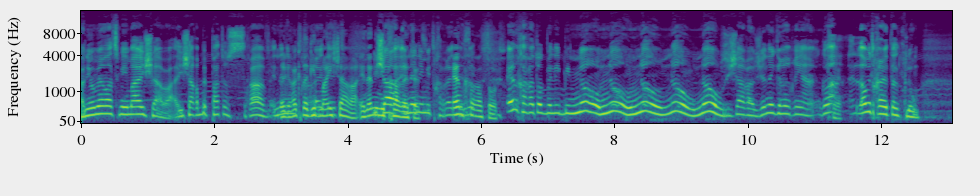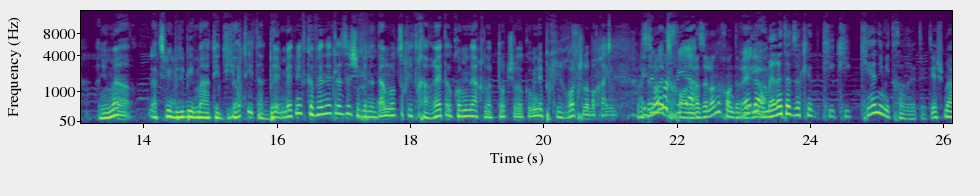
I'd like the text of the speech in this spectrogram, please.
אני אומר לעצמי, מה היא שרה? היא שרה בפאתוס רב, אינני רגע, רק נגיד מה היא מתחרטת. שרה, אינני מתחרטת. אינני מתחרטת. אין חרטות. אין חרטות בליבי, נו, נו, נו, נו, נו, זה שרה, ז'נגרריה, כן. לא מתחרט על כלום. אני אומר לעצמי בליבי, מה, את אידיוטית? את באמת מתכוונת לזה שבן אדם לא צריך להתחרט על כל מיני החלטות שלו, על כל מיני בחירות שלו בחיים? אבל האם זה לא מצביע? נכון, אבל זה לא נכון, דוד. רגע. היא אומרת את זה כי- כי כי כן היא מתחרטת. יש מה-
